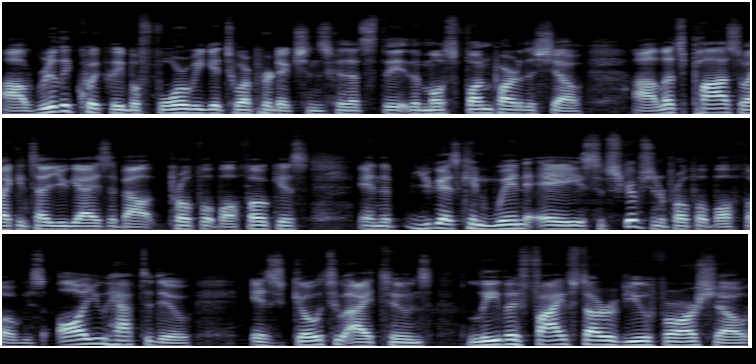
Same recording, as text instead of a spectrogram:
Uh, really quickly before we get to our predictions, because that's the, the most fun part of the show, uh, let's pause so I can tell you guys about Pro Football Focus. And the, you guys can win a subscription to Pro Football Focus. All you have to do is go to iTunes, leave a five star review for our show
